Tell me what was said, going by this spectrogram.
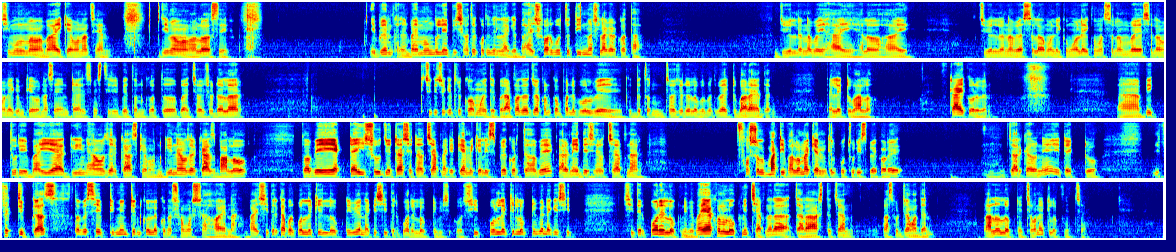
শিমুল মামা ভাই কেমন আছেন? জি মামা ভালো আছে ইব্রাহিম খালিদ ভাই মঙ্গোলিয়া ভিসা হতে কতদিন লাগে? ভাই সর্বোচ্চ তিন মাস লাগার কথা। জুয়েল রানা ভাই hi, hello hi. Jewel Rana ভাই আসসালামু আলাইকুম। ওয়ালাইকুম আসসালাম ভাই আসসালামু আলাইকুম। কেমন আছেন? টাইলস মিস্ত্রির বেতন কত? ভাই ৬০০ ডলার। কিছু, কিছু ক্ষেত্রে কম হইতে পারে। আপনাদের যখন কোম্পানি বলবে বেতন ৬০০ ডলার বলবে ভাই একটু বাড়ায়া দেন। তাহলে একটু ভালো। ট্রাই করবেন। বিক্তুরি ভাইয়া গ্রিন হাউসের কাজ কেমন? গ্রিন হাউসের কাজ ভালো। তবে একটা ইস্যু যেটা সেটা হচ্ছে আপনাকে কেমিক্যাল স্প্রে করতে হবে। কারণ এই দেশে হচ্ছে আপনার ফসল মাটি ভালো না। কেমিক্যাল প্রচুর স্প্রে করে। যার কারণে এটা একটু ইফেক্টিভ কাজ। তবে সেফটি মেনটেন করলে কোনো সমস্যা হয় না। ভাই শীতের কাপড় পরলে কি লোক নিবে নাকি শীতের পরে লোক নিবে? ও শীত পরলে কি লোক নিবে নাকি শীত শীতের পরে লোক নিবে? ভাই এখন লোক নিচ্ছে। আপনারা যারা আসতে চান পাসপোর্ট জমা দেন। ভালো লোক নিচ্ছে, অনেক লোক নিচ্ছে।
